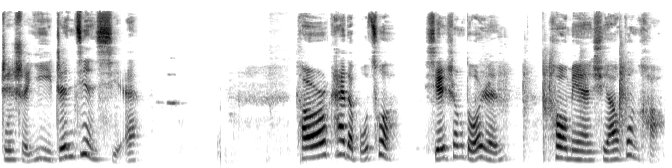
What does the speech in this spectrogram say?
真是一针见血。头儿开得不错，先声夺人，后面需要更好。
